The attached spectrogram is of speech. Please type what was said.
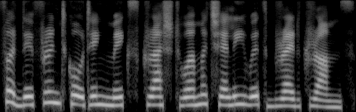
For different coating mix crushed vermicelli with breadcrumbs.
